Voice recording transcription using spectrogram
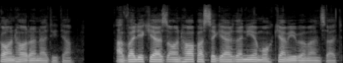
که آنها را ندیدم. اول یکی از آنها پس گردنی محکمی به من زد.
